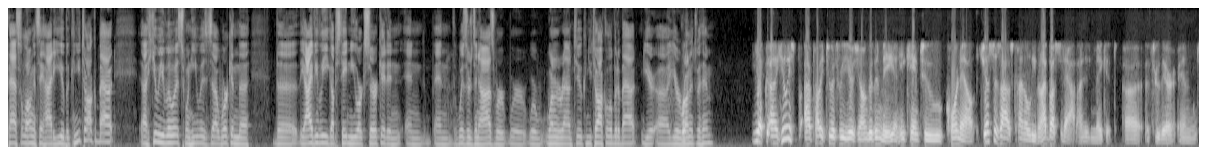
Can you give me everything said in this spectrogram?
pass along and say hi to you, but can you talk about uh, Huey Lewis when he was uh, working the the the Ivy League upstate New York circuit and and and the Wizards and Oz were, were were running around too. Can you talk a little bit about your your well, run-ins with him? Yeah, uh, Huey's uh, probably two or three years younger than me, and he came to Cornell just as I was kind of leaving. I busted out. I didn't make it uh, through there, and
